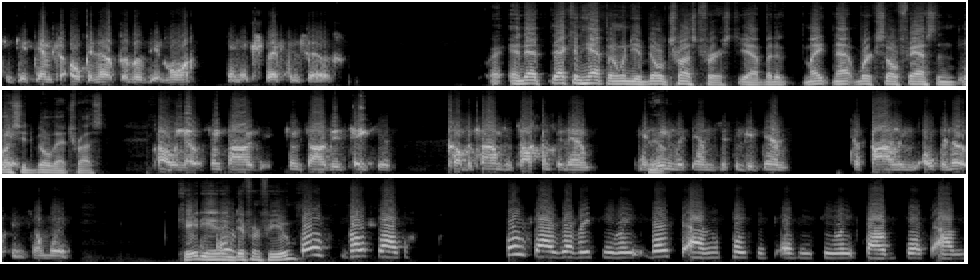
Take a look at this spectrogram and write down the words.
to get them to open up a little bit more and express themselves. And that, that can happen when you build trust first, yeah, but it might not work so fast unless yeah. you build that trust. Oh no, sometimes sometimes it takes a couple times of talking to them and yeah. meeting with them just to get them to finally open up in some way. Katie, anything different for you? Those those guys, those guys every few weeks, those um, cases every few weeks, I'll just um,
